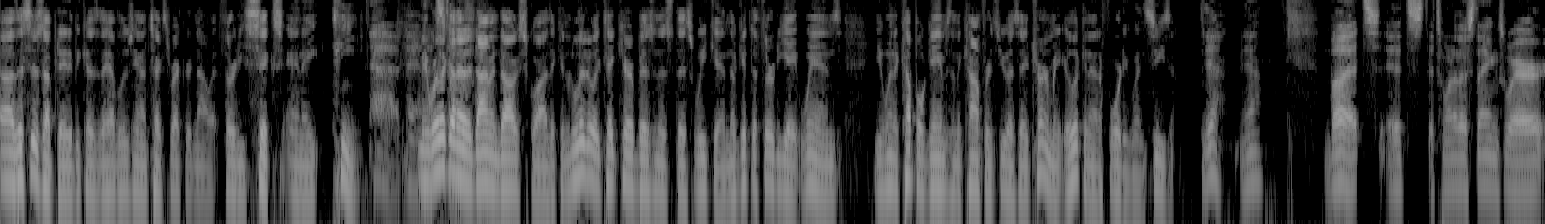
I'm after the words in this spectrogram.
Uh, this is updated because they have Louisiana Tech's record now at 36 and 18. Ah, man, I mean, we're looking at a Diamond Dog squad that can literally take care of business this weekend. They'll get to 38 wins. You win a couple games in the Conference USA tournament, you're looking at a 40 win season. Yeah, yeah. But it's it's one of those things where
